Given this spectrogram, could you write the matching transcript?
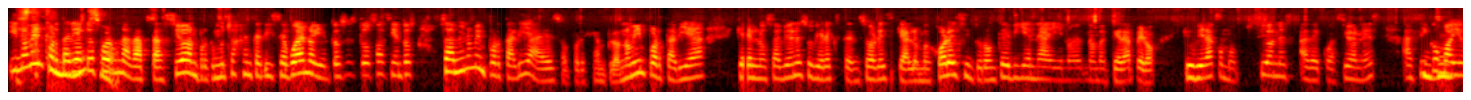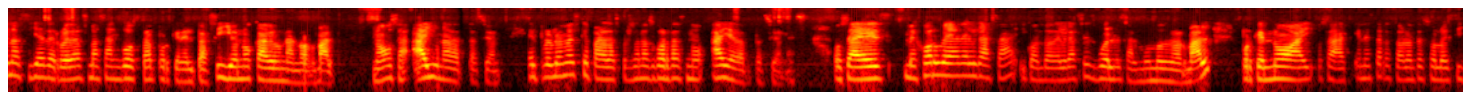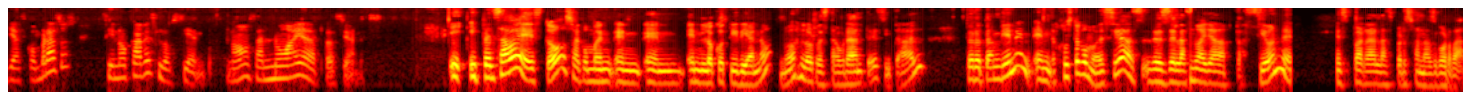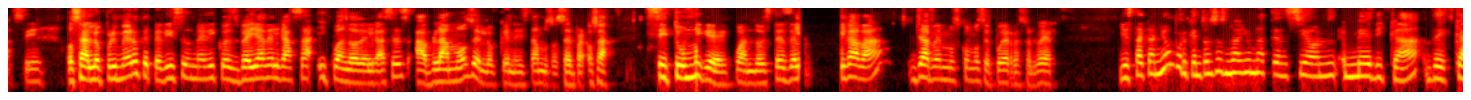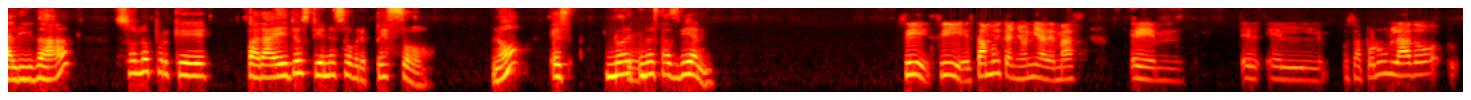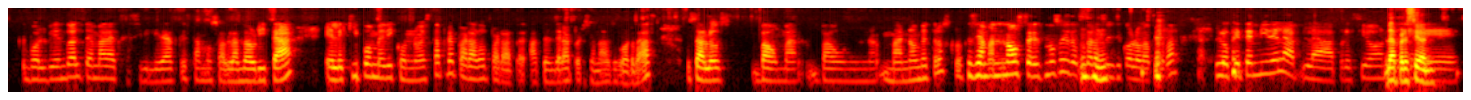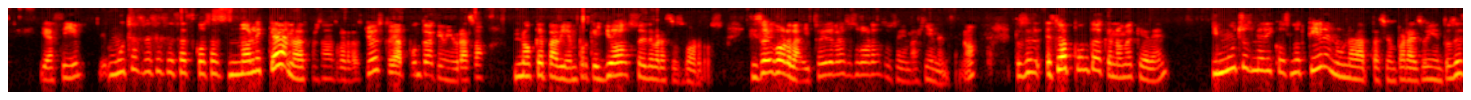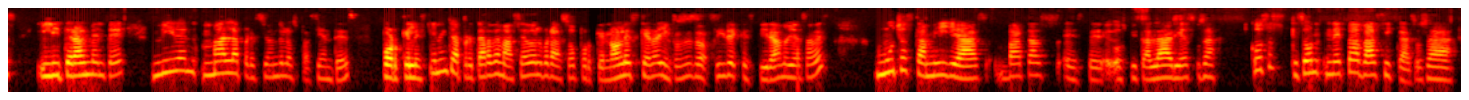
Y no me importaría que fuera una adaptación, porque mucha gente dice, bueno, y entonces dos asientos, o sea, a mí no me importaría eso, por ejemplo, no me importaría que en los aviones hubiera extensores, que a lo mejor el cinturón que viene ahí no, no me queda, pero que hubiera como opciones, adecuaciones, así como hay una silla de ruedas más angosta, porque en el pasillo no cabe una normal, ¿no? O sea, hay una adaptación. El problema es que para las personas gordas no hay adaptaciones. O sea, es mejor ve adelgaza y cuando adelgaces vuelves al mundo normal porque no hay, o sea, en este restaurante solo hay sillas con brazos, si no cabes lo siento, ¿no? O sea, no hay adaptaciones. Y, y pensaba esto, o sea, como en, en, en, lo cotidiano, ¿no? En los restaurantes y tal, pero también en, justo como decías, desde las no hay adaptaciones es para las personas gordas. Sí. O sea, lo primero que te dice un médico es y adelgaza y cuando adelgaces hablamos de lo que necesitamos hacer. Para, o sea, si tú Miguel, cuando estés delgada, ya vemos cómo se puede resolver. Y está cañón porque entonces no hay una atención médica de calidad solo porque para ellos tienes sobrepeso, ¿no? Es, no, no estás bien. Sí, sí, está muy cañón y además eh, el, el, o sea, por un lado, volviendo al tema de accesibilidad que estamos hablando ahorita, el equipo médico no está preparado para atender a personas gordas. O sea, los baumanómetros, creo que se llaman, no sé, no soy doctora, soy psicóloga, perdón. Lo que te mide la, la presión. La presión. Eh, y así, muchas veces esas cosas no le quedan a las personas gordas. Yo estoy a punto de que mi brazo no quepa bien porque yo soy de brazos gordos. Si soy gorda y soy de brazos gordos, o sea, imagínense, ¿no? Entonces, estoy a punto de que no me queden Y muchos médicos no tienen una adaptación para eso y entonces literalmente miden mal la presión de los pacientes porque les tienen que apretar demasiado el brazo porque no les queda y entonces así de que estirando, ya sabes, muchas camillas, batas este, hospitalarias, o sea, cosas que son neta básicas, o sea,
